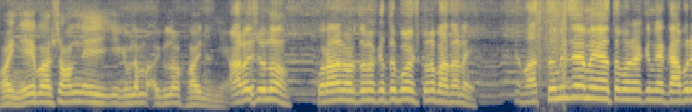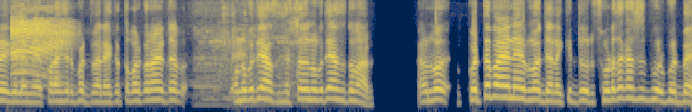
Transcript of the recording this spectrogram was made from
হয়নি এই বয়সে অন্য এই- এগুলো এগুলো হয়নি। আরও শোনো কোরআন অর্জনের ক্ষেত্রে বয়স কোনো বাধা নাই। এবার তুমি যে মেয়ে তোমার কিনে গাবরে গেলে মেয়ে কোরআন শরীফ পড়তে পারে তোমার কোনো একটা অনুভূতি আছে একটা অনুভূতি আছে তোমার পড়তে পারে না লজ্জা নাই কিন্তু ছোট থেকে কাছে পড়বে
